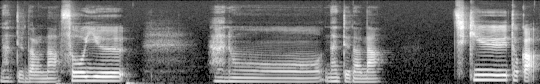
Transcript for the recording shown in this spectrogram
なんて言うんだろうな。そういうあの何、ー、て言うんだろうな。地球とか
